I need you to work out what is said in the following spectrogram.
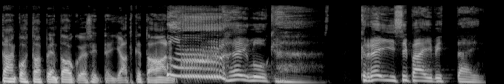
tähän kohtaan pieni tauko ja sitten jatketaan. Urheilukääst! Kreisi päivittäin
